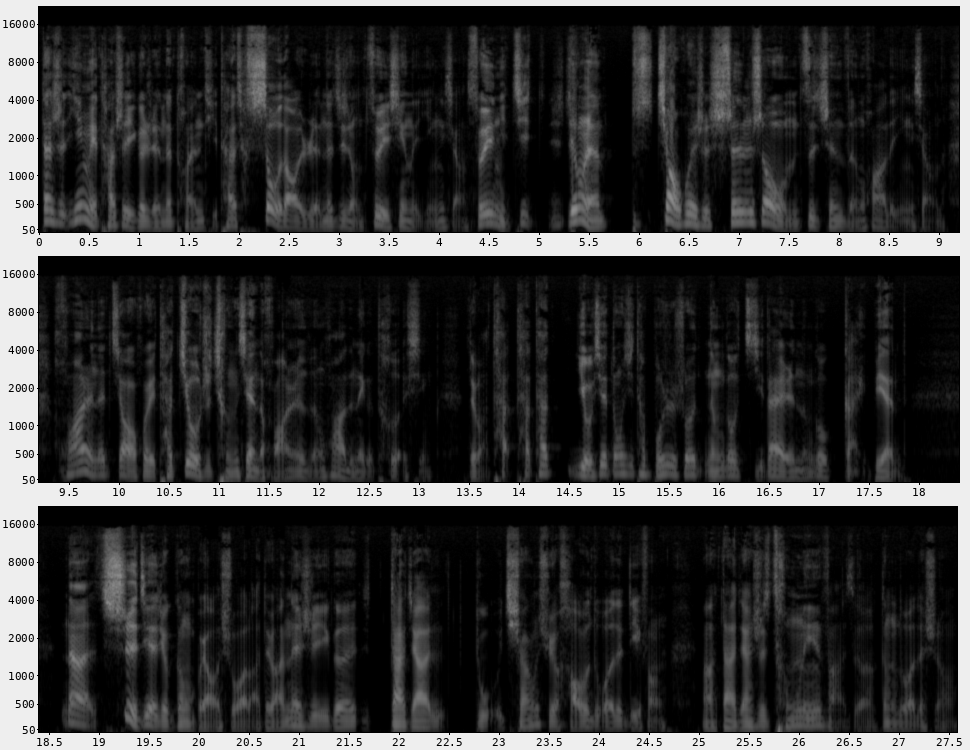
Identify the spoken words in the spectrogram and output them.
但是因为它是一个人的团体，它受到人的这种罪性的影响，所以你既仍然教会是深受我们自身文化的影响的。华人的教会它就是呈现的华人文化的那个特性，对吧？它它它有些东西它不是说能够几代人能够改变的。那世界就更不要说了，对吧？那是一个大家赌强取豪夺的地方。啊，大家是丛林法则，更多的时候，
